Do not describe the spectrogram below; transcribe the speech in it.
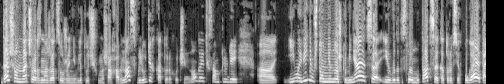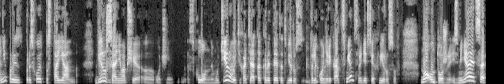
Дальше он начал размножаться уже не в летучих мышах, а в нас, в людях, которых очень много, этих самых людей. А, и мы видим, что он немножко меняется, и вот это слово мутация, которое всех пугает, они происходят постоянно. Вирусы, они вообще э, очень склонны мутировать, и хотя как это этот вирус далеко не рекордсмен среди всех вирусов, но он тоже изменяется,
